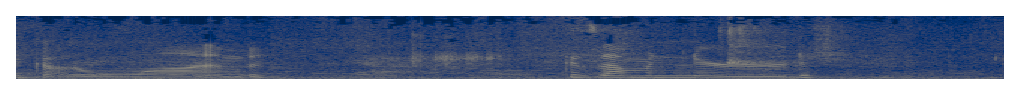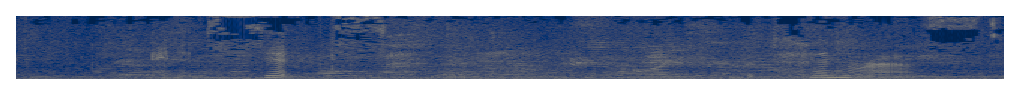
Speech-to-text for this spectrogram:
I got a wand because I'm a nerd. And it sits on the pen rest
